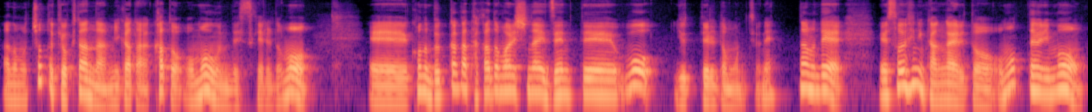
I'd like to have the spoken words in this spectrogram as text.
あのちょっと極端な見方かと思うんですけれども、えー、この物価が高止まりしない前提を言ってると思うんですよね。なので、えそういうふうに考えると思ったよりも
